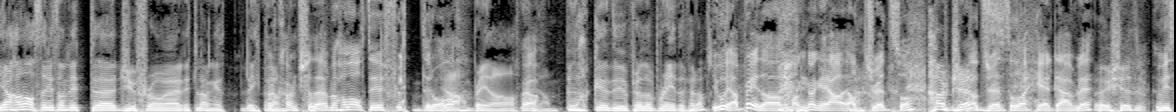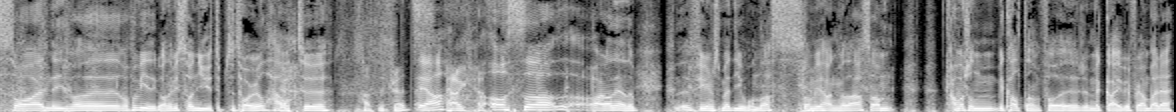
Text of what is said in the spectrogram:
Ja, han er også sånn litt uh, jufro, eh, litt lange. Litt Ja, kanskje det, men han har alltid fletter òg, Ja, braida alltid. Ja. Ja. Men har ikke du prøvd å braide før, da? Jo, jeg har braida mange ganger. Jeg jeg har dreads òg. dreads? Jeg har dreads, og det var helt jævlig. Oi, shit. Vi så en, det var på videregående, vi så en YouTube-tutorial. How yeah. to How to dreads? Ja. Og så var det den ene fyren som het Jonas, som vi hang med da. Som, han var sånn, Vi kalte han for MacGyver, fordi han bare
